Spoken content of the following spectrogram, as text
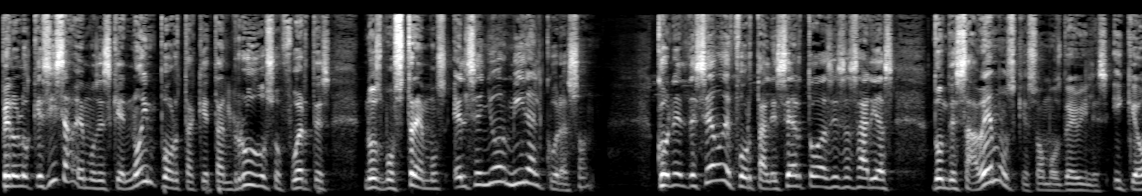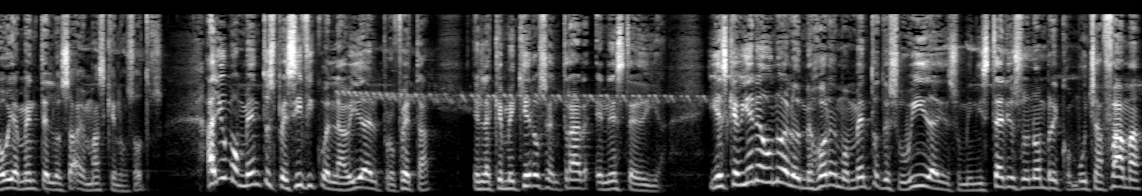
Pero lo que sí sabemos es que no importa qué tan rudos o fuertes nos mostremos, el Señor mira el corazón con el deseo de fortalecer todas esas áreas donde sabemos que somos débiles y que obviamente lo sabe más que nosotros. Hay un momento específico en la vida del profeta en la que me quiero centrar en este día. Y es que viene uno de los mejores momentos de su vida y de su ministerio. Es un hombre con mucha fama.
